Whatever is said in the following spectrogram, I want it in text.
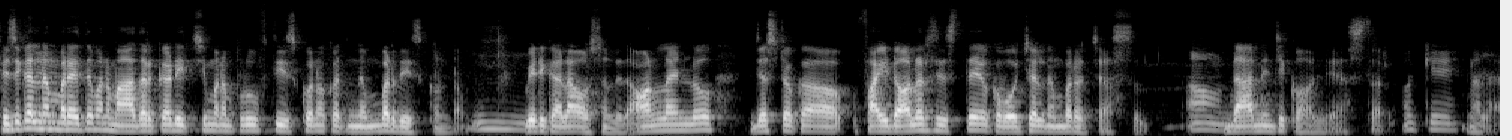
ఫిజికల్. నెంబర్ అయితే మనం ఆధార్ కార్డ్ ఇచ్చి మనం ప్రూఫ్ తీసుకొని ఒక నెంబర్ తీసుకుంటాం. వీటికి అలా అవసరం లేదు. ఆన్లైన్లో జస్ట్ ఒక ఫైవ్ డాలర్స్ ఇస్తే ఒక వర్చువల్ నెంబర్ వచ్చేస్తుంది. దాని నుంచి కాల్ చేస్తారు. ఓకే అలా.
